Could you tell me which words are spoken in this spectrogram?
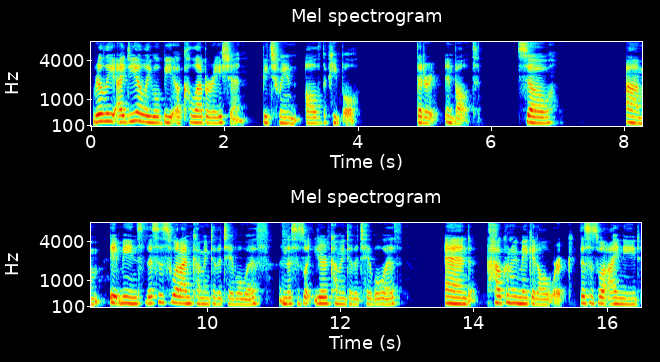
really ideally will be a collaboration between all of the people that are involved. So um, it means this is what I'm coming to the table with, and this is what you're coming to the table with. And how can we make it all work? This is what I need.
